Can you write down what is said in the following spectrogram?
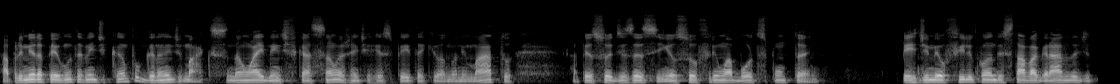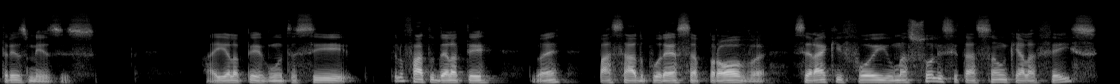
A primeira pergunta vem de Campo Grande, Max. Não há identificação, a gente respeita aqui o anonimato. A pessoa diz assim: Eu sofri um aborto espontâneo. Perdi meu filho quando estava grávida de três meses. Aí ela pergunta se, pelo fato dela ter não é, passado por essa prova, será que foi uma solicitação que ela fez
